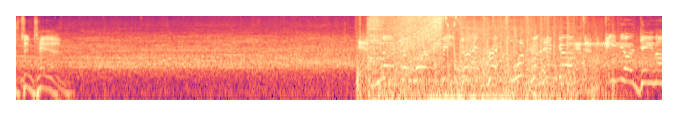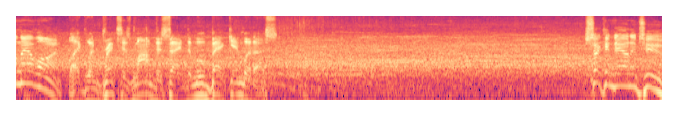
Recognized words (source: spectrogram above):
first and ten. And that's a dirty brick. Look at him go. And an eight-yard gain on that one. Like when Bricks' mom decided to move back in with us. Second down and two.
